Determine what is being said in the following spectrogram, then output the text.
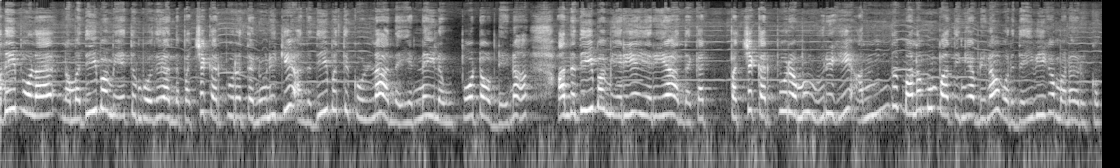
அதே போல் நம்ம தீபம் ஏற்றும் போது அந்த பச்சை கற்பூரத்தை நுணுக்கி அந்த தீபத்துக்குள்ளே அந்த எண்ணெயில் போட்டோம் அப்படின்னா அந்த தீபம் எரிய எரிய அந்த கட் பச்சை கற்பூரமும் உருகி அந்த மனமும் பார்த்தீங்க அப்படின்னா ஒரு தெய்வீக மனம் இருக்கும்.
